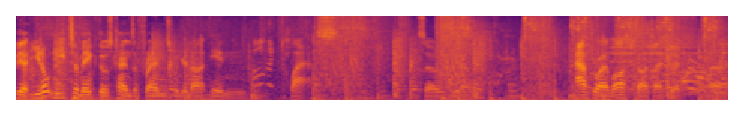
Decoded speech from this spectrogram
Yeah, you don't need to make those kinds of friends when you're not in class. So you know, after I lost contact with uh,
